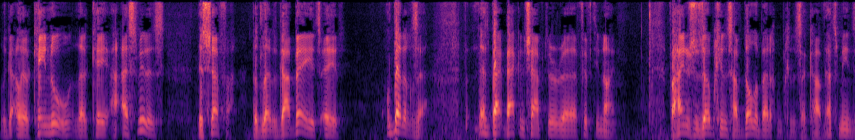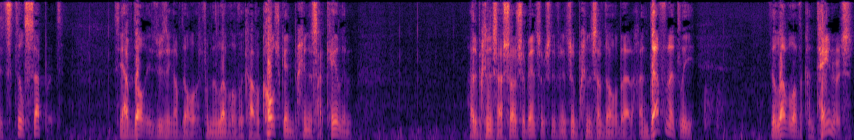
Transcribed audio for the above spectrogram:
lekenu leke asviris is shefa, but legabe it's zeh. That's back back in chapter uh, 59. V'hainu shezel b'chinas havdalah berach b'chinas hakav. That means it's still separate. See, Havdalah, is using Havdalah from the level of the Kava. Kolshken, B'chinas HaKelim. And definitely, the level of the containers,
